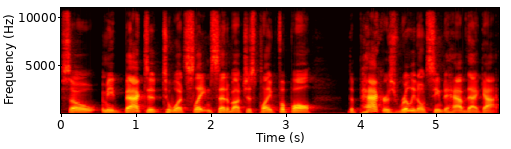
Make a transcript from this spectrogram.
So, I mean, back to, to what Slaton said about just playing football, the Packers really don't seem to have that guy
